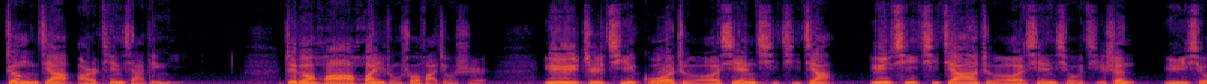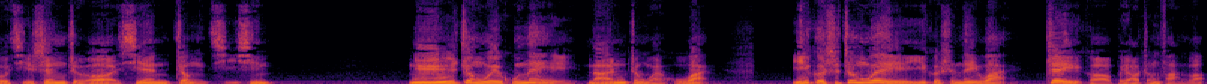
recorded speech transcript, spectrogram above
正家而天下定矣。这段话换一种说法就是：欲治其国者，先齐其家；欲齐其家者，先修其身；欲修其身者，先正其心。女正位乎内，男正外乎外。一个是正位，一个是内外，这个不要整反了。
